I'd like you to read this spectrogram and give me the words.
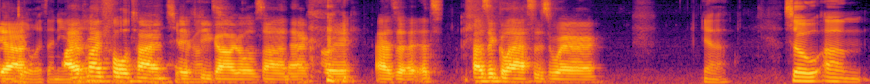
Yeah, deal with any. Of that. I have my full time safety hots. goggles on actually as a as a glasses wearer. Yeah. So, um,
